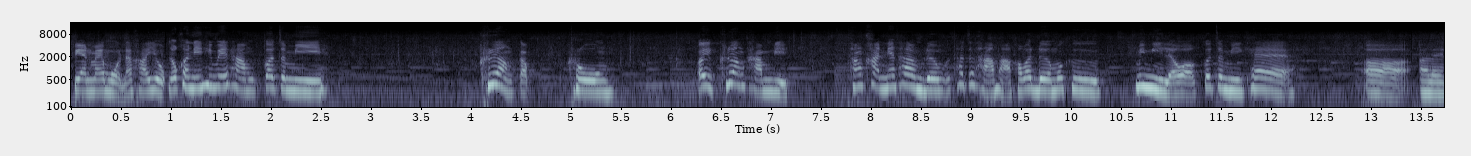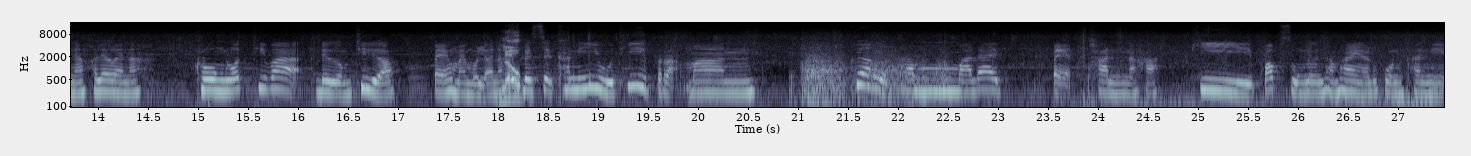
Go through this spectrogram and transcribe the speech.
เปลี่ยนใหม่หมดนะคะหยกรถคันนี้ที่ไม่ทำก็จะมี เครื่องกับโครง เอ้ย เครื่องทำดิ ทั้งคันเนี่ยถ้าเดิมถ้าจะถามหาคาว่าเดิมก็คือไม่มีแล้วอะก็จะมีแค่ เอ่ออะไรนะเขาเรียกอะไรนะ โครงรถที่ว่าเดิมที่เหลือ แปลงใหม่หมดแล้วนะ Nope เบ็ดเสร็จคันนี้อยู่ที่ประมาณ เครื่องหยดทำมาได้ 8,000 นะคะ พี่ป๊อปสูงเนินทำให้นะทุกคนคันนี้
